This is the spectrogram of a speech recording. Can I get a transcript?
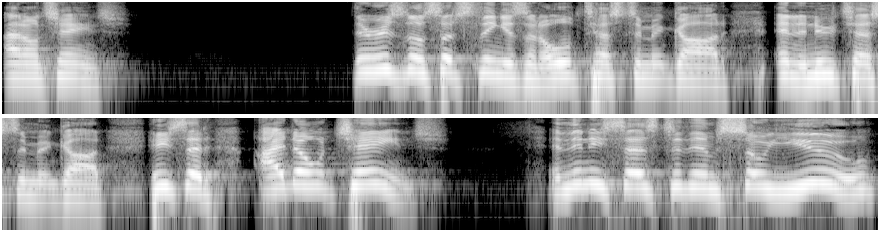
I don't change. There is no such thing as an old testament god and a new testament god. He said i don't change. And then he says to them, So you,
